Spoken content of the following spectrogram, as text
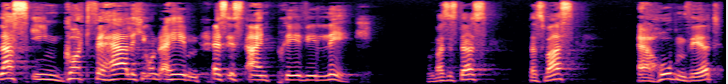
Lass ihn Gott verherrlichen und erheben. Es ist ein Privileg. Und was ist das? Das was? Erhoben wird.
